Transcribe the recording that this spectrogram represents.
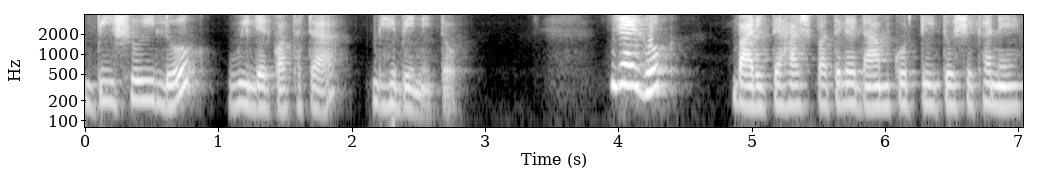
বিষয়ী লোক উইলের কথাটা ভেবে নিত। যাই হোক, বাড়িতে হাসপাতালে নাম করতেই তো সেখানে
